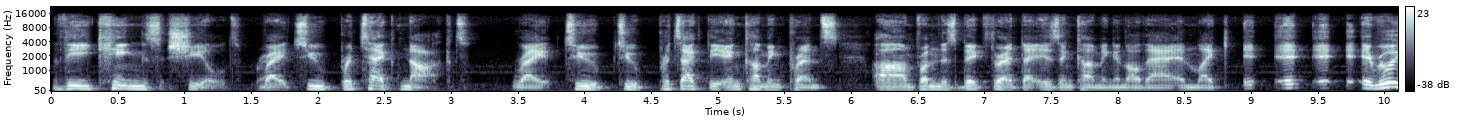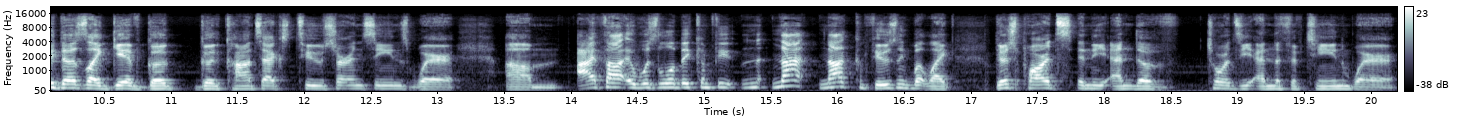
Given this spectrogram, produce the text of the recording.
the king's shield right, to protect Noct right to to protect the incoming prince um from this big threat that is incoming and all that. And like it it, it, it really does like give good good context to certain scenes where um i thought it was a little bit confused not not confusing but like there's parts in the end of towards the end of 15 where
